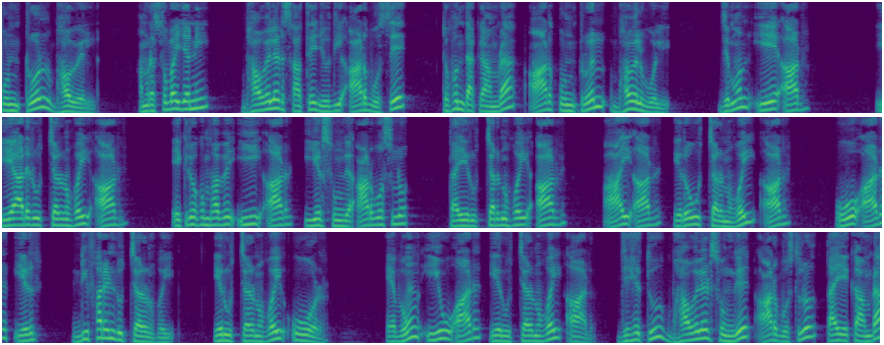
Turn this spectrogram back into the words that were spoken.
কন্ট্রোল ভাওয়েল আমরা সবাই জানি ভাওয়েলের সাথে যদি আর বসে, তখন তাকে আমরা আর কন্ট্রোল ভাওয়েল বলি। যেমন এ আর এ আর এর উচ্চারণ হয় আর, একই রকমভাবে ই আর, ই এর সঙ্গে আর বসল, তাই এর উচ্চারণ হয় আর, আই আর এরও উচ্চারণ হয় আর, ও আর এর ডিফারেন্ট উচ্চারণ হয়। এর উচ্চারণ হয় ওর এবং ইউ আর এর উচ্চারণ হয় আর। যেহেতু ভাওয়েলের সঙ্গে আর বসল, তাই একে আমরা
